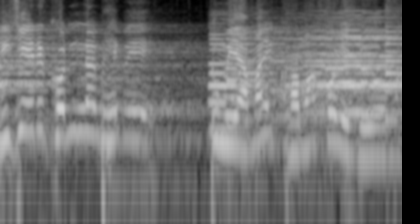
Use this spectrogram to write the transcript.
নিজের কন্যা ভেবে তুমি আমায় ক্ষমা করে দিও মা।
